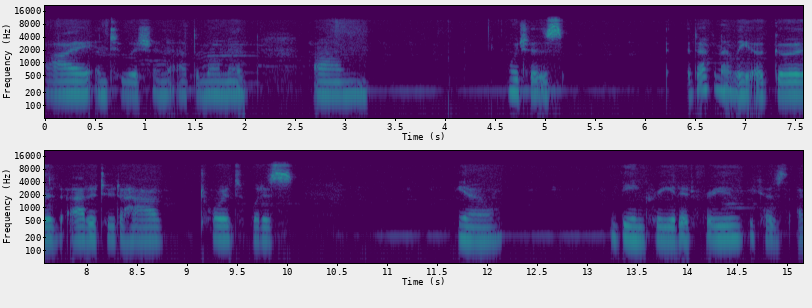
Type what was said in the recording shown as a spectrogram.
high intuition at the moment. Um, which is definitely a good attitude to have towards what is, you know, being created for you because I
